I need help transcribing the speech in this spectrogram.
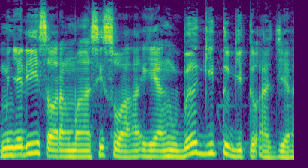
menjadi seorang mahasiswa yang begitu-gitu aja.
